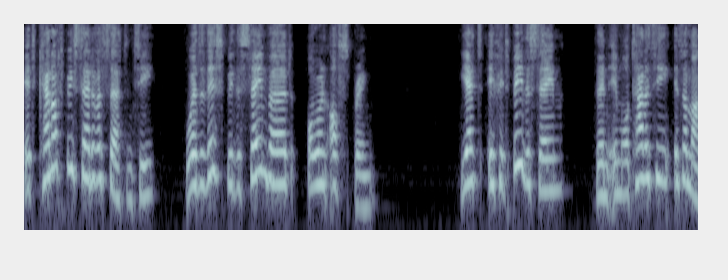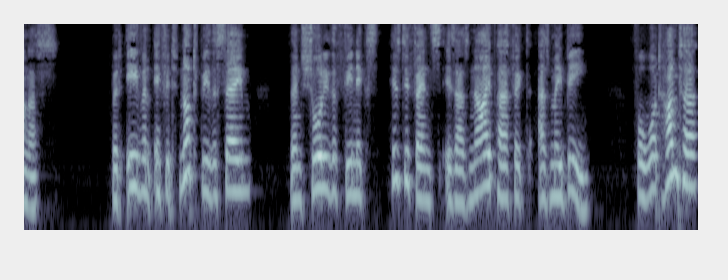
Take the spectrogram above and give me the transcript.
It cannot be said of a certainty whether this be the same bird or an offspring. Yet if it be the same, then immortality is among us. But even if it not be the same, then surely the phoenix his defence is as nigh perfect as may be, for what hunter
